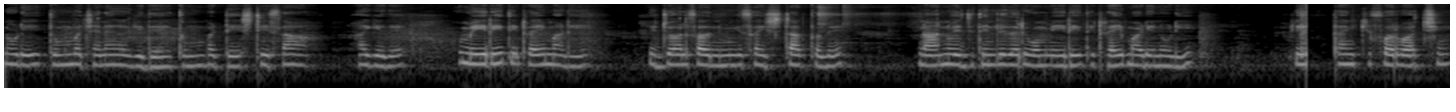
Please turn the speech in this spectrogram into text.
ನೋಡಿ, ತುಂಬ ಚೆನ್ನಾಗಿದೆ ತುಂಬ ಟೇಸ್ಟಿ ಸಹ ಆಗಿದೆ. ಒಮ್ಮೆ ಈ ರೀತಿ ಟ್ರೈ ಮಾಡಿ ನಿಜವಾಗ್ಲೂ ಸಹ ನಿಮಗೆ ಸಹ ಇಷ್ಟ ಆಗ್ತದೆ. ನಾನ್ ವೆಜ್ ತಿನ್ನಲಿದ್ದಾರೆ ಒಮ್ಮೆ ಈ ರೀತಿ ಟ್ರೈ ಮಾಡಿ ನೋಡಿ. Please thank you for watching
